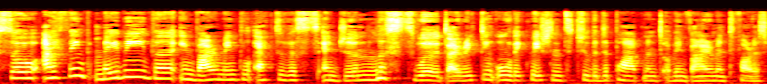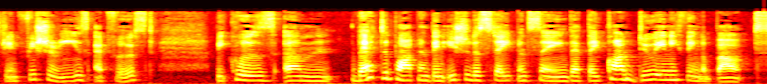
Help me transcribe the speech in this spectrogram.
So I think maybe the environmental activists and journalists were directing all their questions to the Department of Environment, Forestry and Fisheries at first, because um, that department then issued a statement saying that they can't do anything about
